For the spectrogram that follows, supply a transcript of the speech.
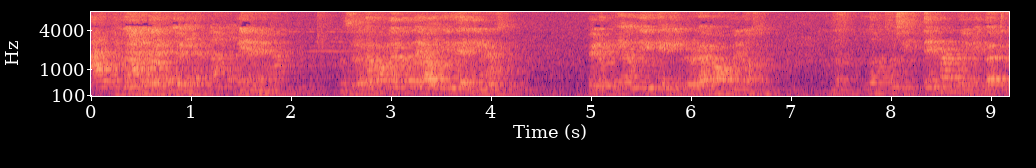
ayudándote. Nosotros estamos hablando de audio y de libros, pero ¿qué audio y qué libro? Era más o menos. no- nuestro sistema monumental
